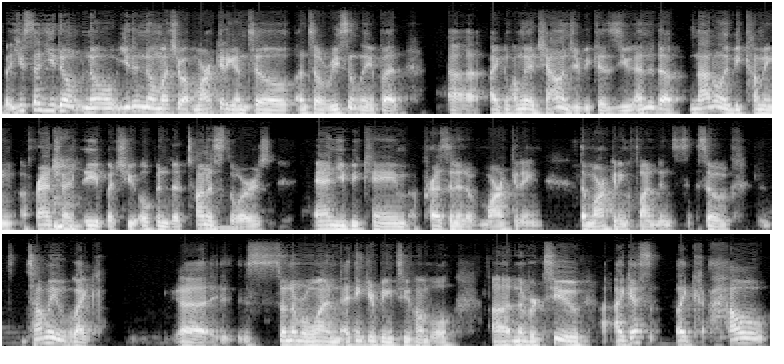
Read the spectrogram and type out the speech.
but you said you don't know, you didn't know much about marketing until, until recently, but uh, I, am going to challenge you because you ended up not only becoming a franchisee, but you opened a ton of stores and you became a president of marketing the marketing fund. And so tell me like, uh, so number one, I think you're being too humble. Uh, number two, I guess like how,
